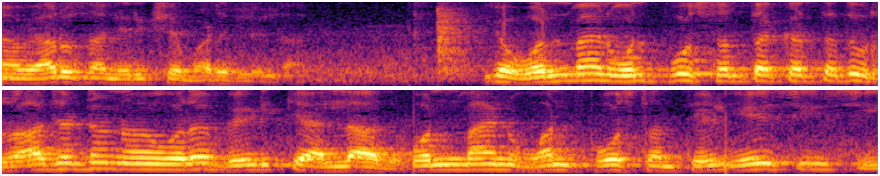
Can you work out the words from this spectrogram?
ನಾವು ಯಾರೂ ಸಹ ನಿರೀಕ್ಷೆ ಮಾಡಿರಲಿಲ್ಲ. ಈಗ ಒನ್ ಮ್ಯಾನ್ ಒನ್ ಪೋಸ್ಟ್ ಅಂತಕ್ಕಂಥದ್ದು ರಾಜಣ್ಣನವರ ಬೇಡಿಕೆ ಅಲ್ಲ ಅದು. ಒನ್ ಮ್ಯಾನ್ ಒನ್ ಪೋಸ್ಟ್ ಅಂತೇಳಿ A C C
